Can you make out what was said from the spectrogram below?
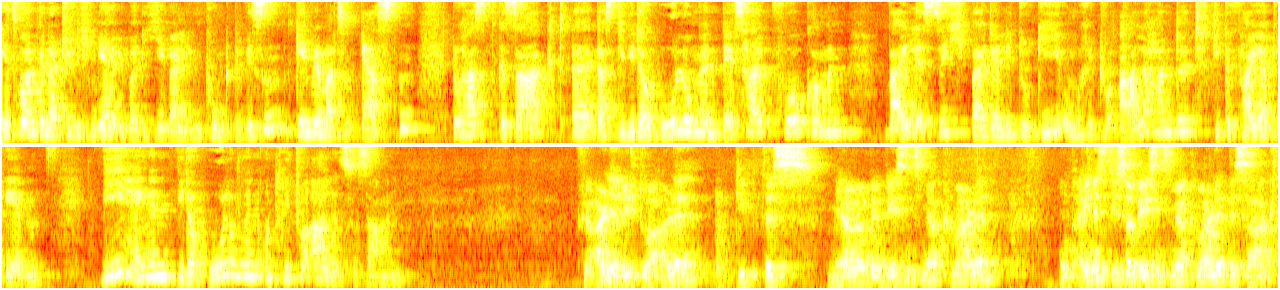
Jetzt wollen wir natürlich mehr über die jeweiligen Punkte wissen. Gehen wir mal zum ersten. Du hast gesagt, äh, dass die Wiederholungen deshalb vorkommen, weil es sich bei der Liturgie um Rituale handelt, die gefeiert werden. Wie hängen Wiederholungen und Rituale zusammen? Für alle Rituale gibt es mehrere Wesensmerkmale und eines dieser Wesensmerkmale besagt,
